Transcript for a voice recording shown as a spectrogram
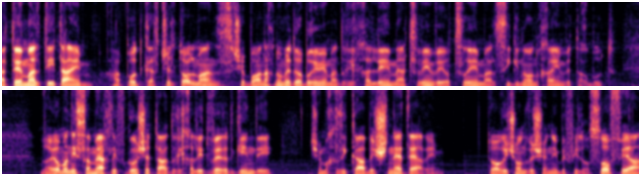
אתם על Tea Time, הפודקאסט של טולמנס, שבו אנחנו מדברים עם אדריכלים, מעצבים ויוצרים על סגנון חיים ותרבות. והיום אני שמח לפגוש את האדריכלית ורד גינדי, שמחזיקה בשני תארים, תואר ראשון ושני בפילוסופיה,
